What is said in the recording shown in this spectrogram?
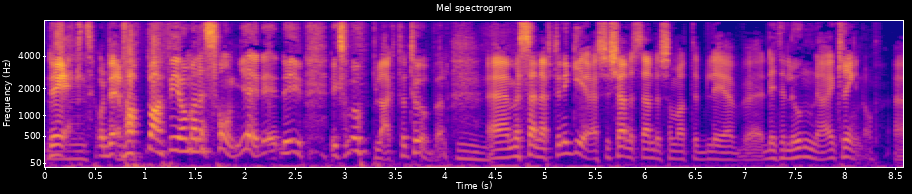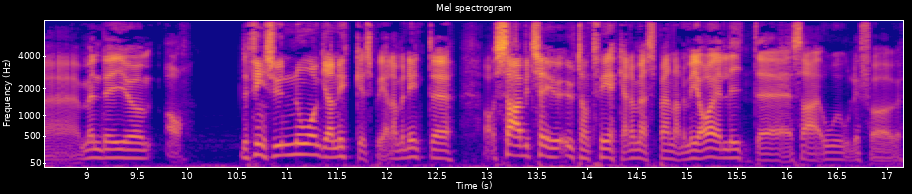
Direkt. Mm. Och det, var, varför gör man en sån grej? Det, det är ju liksom upplagt för tubbel. Mm. Eh, men sen efter Nigeria så kändes det ändå som att det blev eh, lite lugnare kring dem. Eh, men det är ju, ja det finns ju några nyckelspelare men det är inte ja, Savic är ju utan tvekan det mest spännande men jag är lite så här orolig för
